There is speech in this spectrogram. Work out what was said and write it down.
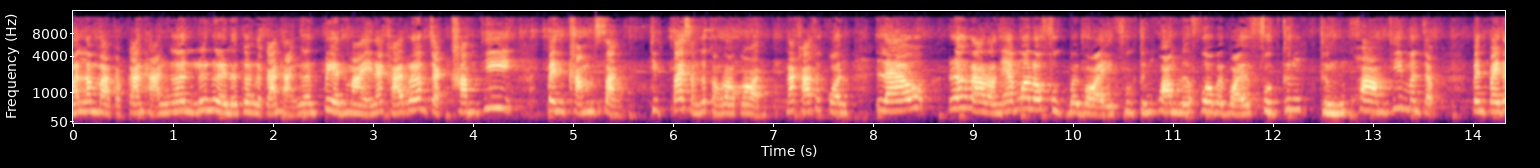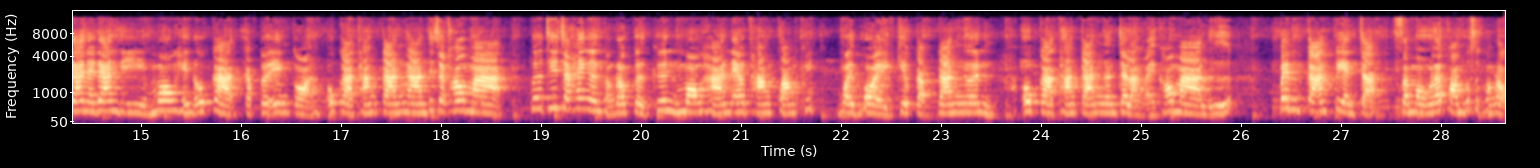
มันลำบากกับการหาเงินหรือเหนื่อยเหลือเกินกับการหาเงินเปลี่ยนใหม่นะคะ เริ่มจากคำที่เป็นคำสั่ง จิตใต้สำนึกของเราก่อนนะคะ ทุกคนแล้วเรื่องราวเหล่านี้เมื่อเราฝึกบ่อยๆ ฝึกถึงความเหลือเฟือบ่อย ๆ ฝึกถึงถึงความที่มันจะเป็นไปได้ในด้านดี มองเห็นโอกาสกับตัวเองก่อน โอกาสทางการงานที่จะเข้ามา เพื่อที่จะให้เงินของเราเกิดขึ้น มองหาแนวทางความคิดบ่อยๆ เกี่ยวกับการเงิน โอกาสทางการเงินจะหลั่งไหลเข้ามาหรือเป็นการเปลี่ยนจากสมองและความรู้สึกของเรา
